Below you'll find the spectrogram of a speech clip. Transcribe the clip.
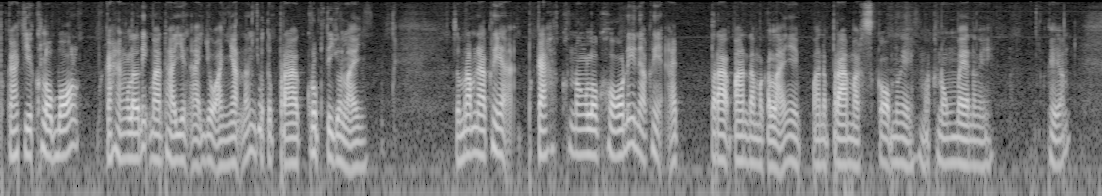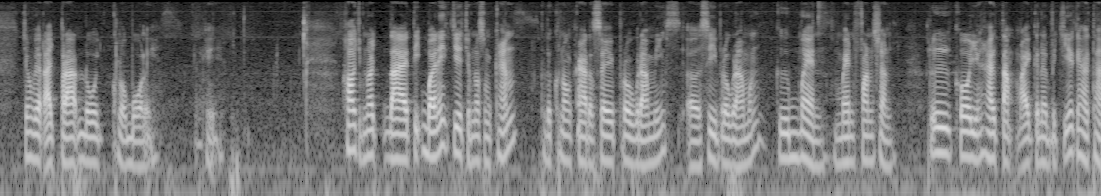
ប្រកាសជា global ប្រកាសខាងលើនេះបានថាយើងអាចយកអាញ្ញត្តិហ្នឹងយកទៅប្រើគ្រប់ទីកន្លែងសម្រាប់អ្នកគ្នាប្រកាសក្នុង local នេះអ្នកគ្នាអាចប្រើបានតែមួយកន្លែងឯងបានតែប្រើមក scope ហ្នឹងឯងមកក្នុង main ហ្នឹងឯងអូខេអញ្ចឹងវាអាចប្រើដូច global ឯងអូខេហើយចំណុចដែលទី3នេះជាចំណុចសំខាន់ នៅក្នុងការសរសេរ programming C programming គឺ main main function ឬក៏យើងហៅតាមឯកណិតវិទ្យាគេហៅថា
